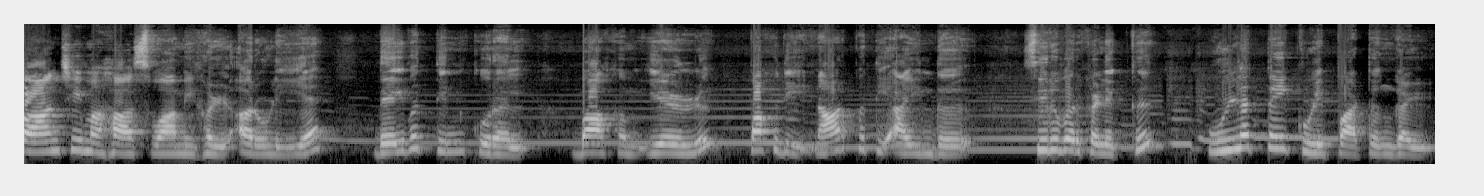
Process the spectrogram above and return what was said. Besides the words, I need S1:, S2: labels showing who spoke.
S1: காஞ்சி மகா சுவாமிகள் அருளிய தெய்வத்தின் குரல் பாகம் ஏழு பகுதி நாற்பத்தி ஐந்து. சிறுவர்களுக்கு உள்ளத்தை குளிப்பாட்டுங்கள்.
